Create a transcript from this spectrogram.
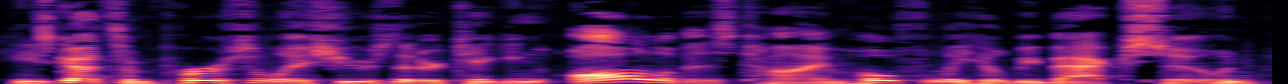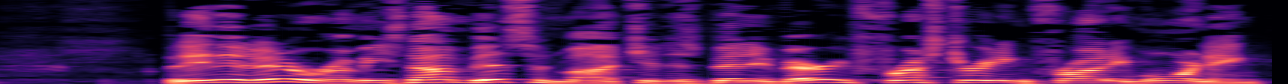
He's got some personal issues that are taking all of his time. Hopefully he'll be back soon. But in the interim, he's not missing much. It has been a very frustrating Friday morning.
